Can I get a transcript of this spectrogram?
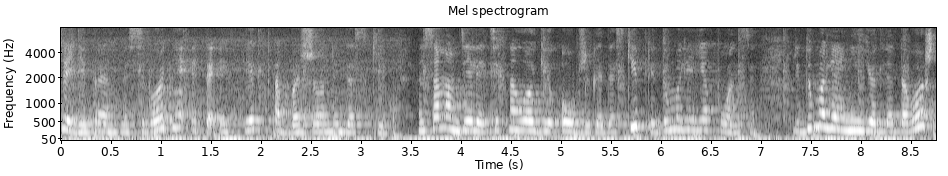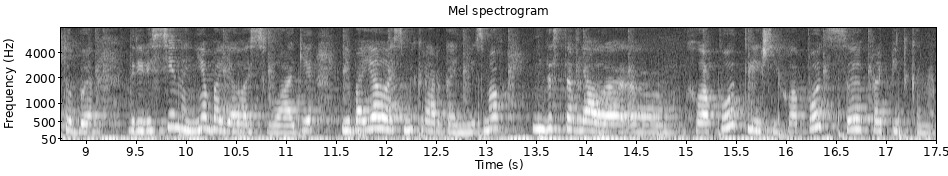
Последний тренд на сегодня – это эффект обожженной доски. На самом деле технологию обжига доски придумали японцы. Придумали они ее для того, чтобы древесина не боялась влаги, не боялась микроорганизмов, не доставляла э, хлопот, лишних хлопот с пропитками.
